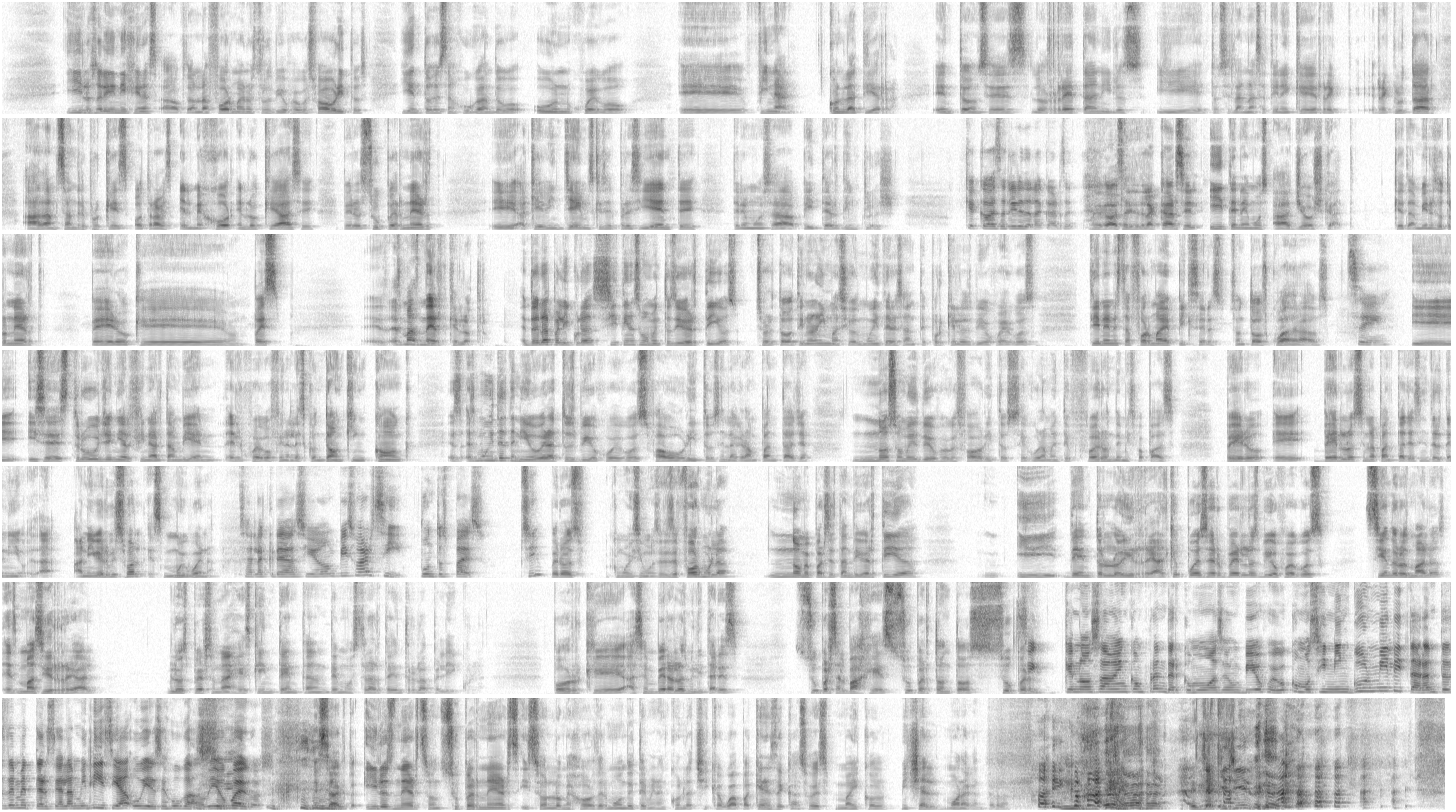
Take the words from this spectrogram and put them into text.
Y los alienígenas adoptaron la forma de nuestros videojuegos favoritos y entonces están jugando un juego eh, final con la Tierra. Entonces los retan y los y entonces la NASA tiene que rec- reclutar a Adam Sandler porque es otra vez el mejor en lo que hace, pero super nerd. eh, a Kevin James que es el presidente, tenemos a Peter Dinklage Que acaba de salir de la cárcel. acaba de salir de la cárcel. Y tenemos a Josh Gad, que también es otro nerd, pero que, pues, es, es más nerd que el otro. Entonces la película sí tiene sus momentos divertidos, sobre todo tiene una animación muy interesante porque los videojuegos tienen esta forma de píxeles, son todos cuadrados Sí. y, y se destruyen y al final también el juego final es con Donkey Kong. Es, es muy entretenido ver a tus videojuegos favoritos en la gran pantalla. No son mis videojuegos favoritos, seguramente fueron de mis papás, pero eh, verlos en la pantalla es entretenido. A, a nivel visual es muy buena. O sea, la creación visual, sí. Puntos para eso. Sí, pero es, como decimos, es de fórmula, no me parece tan divertida. Y dentro de lo irreal que puede ser ver los videojuegos siendo los malos, es más irreal los personajes que intentan demostrarte dentro de la película. Porque hacen ver a los militares súper salvajes, súper tontos, súper... Sí, que no saben comprender cómo va a ser un videojuego, como si ningún militar antes de meterse a la milicia hubiese jugado Sí. videojuegos. Exacto. Y los nerds son super nerds y son lo mejor del mundo y terminan con la chica guapa, que en este caso es Michael, Michelle Monaghan, perdón. Ay, ¿cómo? Es Jackie Jill.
